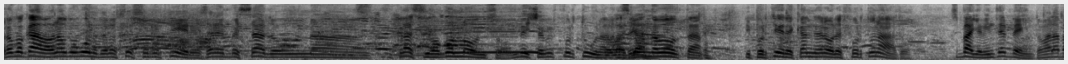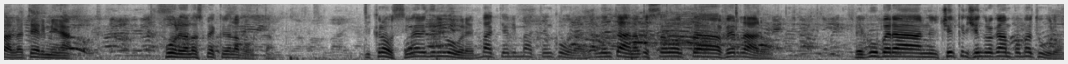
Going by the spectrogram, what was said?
provocava un autogol dello stesso portiere, sarebbe stato un, uh, un classico Collonzo, invece per fortuna per la seconda volta il portiere Cannerola è fortunato, sbaglia l'intervento ma la palla termina fuori dallo specchio della porta. Il cross in area di rigore, batte e ribatte ancora, allontana questa volta Ferraro, recupera nel cerchio di centrocampo Maturo.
